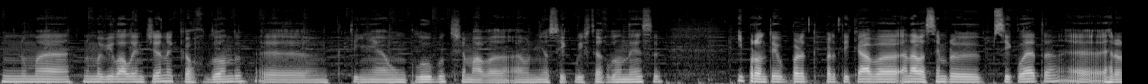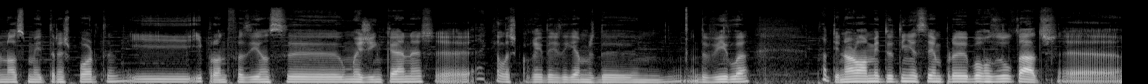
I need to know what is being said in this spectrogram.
numa, numa vila alentejana, que é o Redondo, uh, que tinha um clube que se chamava a União Ciclista Redondense, e pronto, eu praticava, andava sempre de bicicleta, eh, era o nosso meio de transporte e, e pronto, faziam-se umas gincanas, eh, aquelas corridas, digamos, de, de vila. Pronto, e normalmente eu tinha sempre bons resultados. Eh,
